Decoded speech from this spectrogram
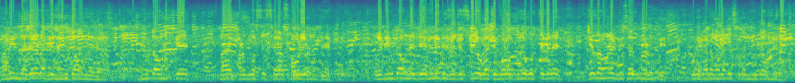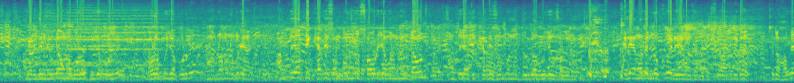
গ্রামীণ রাজারহাট আজকে new town Rajarhat new town আজকে প্রায় ভারতবর্ষের সেরা শহরের মধ্যে একটা। নিউ টাউনের যে এমিনিটিস আছে, সুযোগ আছে, বড় পুজো করতে গেলে যে ধরনের বিষয়গুলো লাগে পরিকাঠামো লাগে সেটা নিউ টাউনে আছে নিউ টাউনও বড় পুজো করবে, বড় পুজো করবে আমরা মনে করি আন্তর্জাতিক খ্যাতি সম্পন্ন শহর যেমন নিউ টাউন আন্তর্জাতিক খ্যাতি সম্পন্ন দুর্গা পুজো হবে। এটাই আমাদের লক্ষ্য, এটাই আমাদের আগামীকাল সেটা হবে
